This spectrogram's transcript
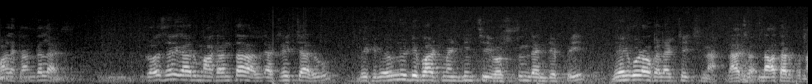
వాళ్ళకి అందలేదు రోసయ్య గారు మాకంతా లెటర్ ఇచ్చారు. మీకు రెవెన్యూ డిపార్ట్మెంట్ నుంచి వస్తుందని చెప్పి నేను కూడా ఒక లెటర్ ఇచ్చిన నా నా తరఫున.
